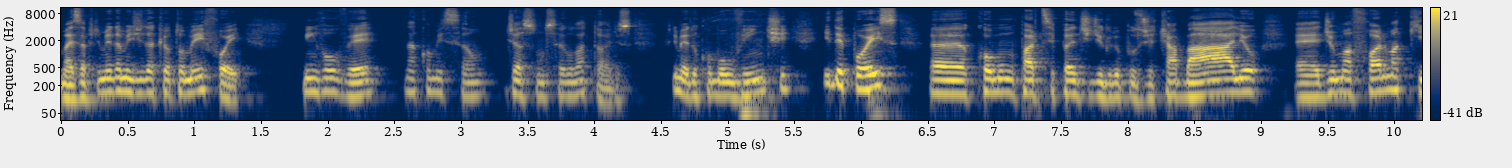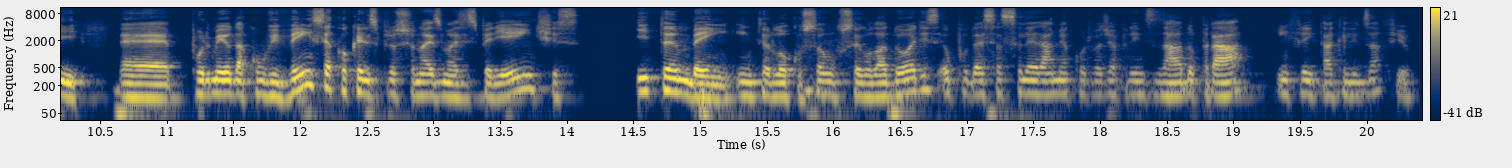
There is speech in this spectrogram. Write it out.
mas a primeira medida que eu tomei foi me envolver na comissão de assuntos regulatórios. Primeiro como ouvinte e depois uh, como um participante de grupos de trabalho, uh, de uma forma que, uh, por meio da convivência com aqueles profissionais mais experientes, e também interlocução com os reguladores, eu pudesse acelerar minha curva de aprendizado para enfrentar aquele desafio.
